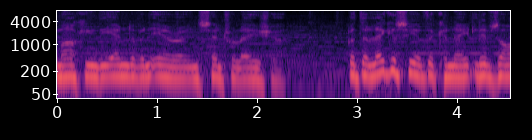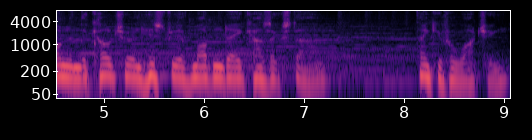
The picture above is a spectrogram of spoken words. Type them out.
marking the end of an era in Central Asia. But the legacy of the Khanate lives on in the culture and history of modern-day Kazakhstan. Thank you for watching.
